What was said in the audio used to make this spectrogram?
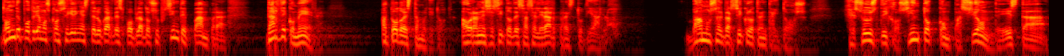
¿Dónde podríamos conseguir en este lugar despoblado suficiente pan para dar de comer a toda esta multitud. Ahora necesito desacelerar para estudiarlo. Vamos al versículo 32. Jesús dijo, siento compasión de esta...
